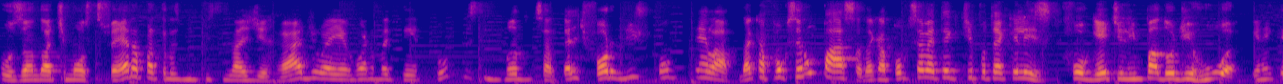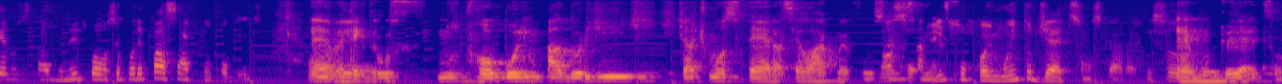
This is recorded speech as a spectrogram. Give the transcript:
usando a atmosfera para transmitir sinais de rádio, aí agora vai ter todo esse bando de satélite, fora o lixo todo que tem lá. Daqui a pouco você não passa, daqui a pouco você vai ter que, tipo, ter aqueles foguete limpador de rua, que nem tem nos Estados Unidos, para você poder passar com o foguete. É, vai ter que ter uns, uns robô limpador de, de, de atmosfera, sei lá como é que funciona Nossa, isso foi muito Jetsons, cara. Isso É muito Edson.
